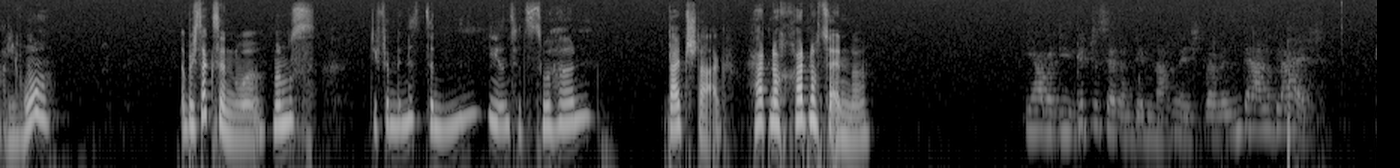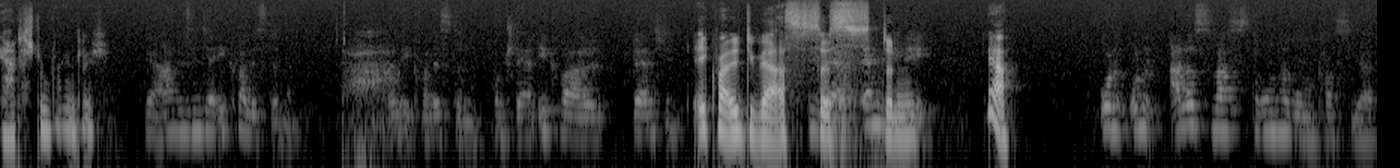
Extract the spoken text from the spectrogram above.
Hallo? Aber ich sag's ja nur, man muss die Feministinnen, die uns jetzt zuhören, bleibt stark. Hört noch, hört noch zu Ende. Ja, aber die gibt es ja dann demnach nicht, weil wir sind ja alle gleich. Ja, das stimmt eigentlich. Ja, wir sind ja Equalistinnen und Equalisten und Stern, Equal Sternchen. Equal Divers, Diversisten. MDD. Ja, Und, und alles, was drumherum passiert.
